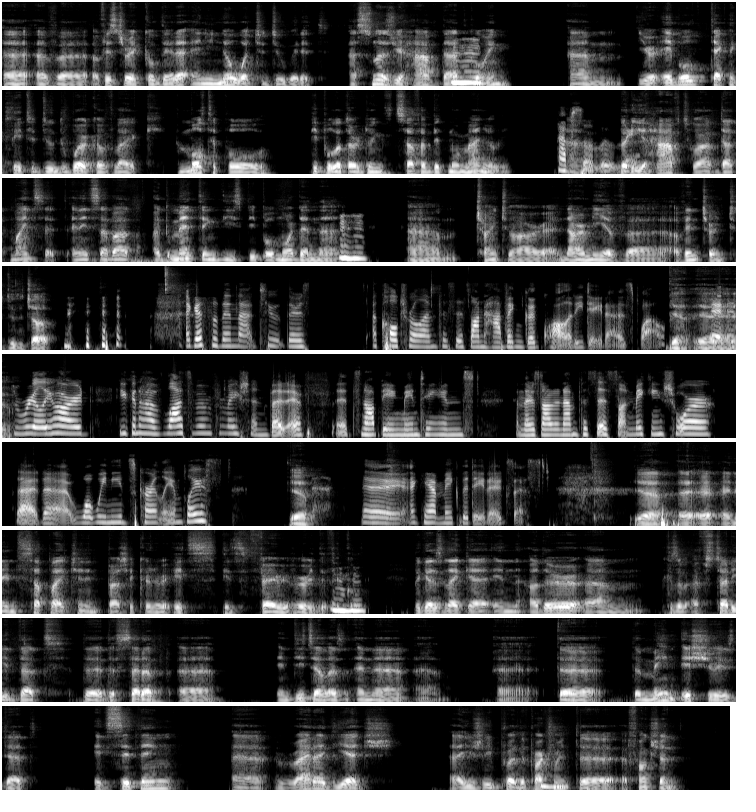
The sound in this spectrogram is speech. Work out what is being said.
uh, of uh, of historical data and you know what to do with it. As soon as you have that Mhm. going, um, you're able technically to do the work of like multiple people that are doing stuff a bit more manually. Um, Absolutely. but you have to have that mindset, and it's about augmenting these people more than uh, Mhm. um, trying to hire an army of uh, of intern to do the job. I guess within that too, there's a cultural emphasis on having good quality data as well. Yeah, yeah, It- yeah. It's really hard. You can have lots of information, but if it's not being maintained and there's not an emphasis on making sure that uh, what we need is currently in place, yeah. eh, I can't make the data exist. Yeah, and in supply chain in particular, it's it's very very difficult because like uh, in other um, because I've, I've studied that the the setup uh, in detail as and uh, um, uh, the the main issue is that it's sitting uh, right at the edge, uh, usually per the department uh, function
